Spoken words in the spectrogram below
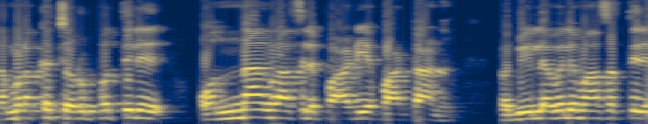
നമ്മളൊക്കെ ചെറുപ്പത്തിൽ ഒന്നാം ക്ലാസ്സിൽ പാടിയ പാട്ടാണ്. റബി ലെവൽ മാസത്തിൽ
